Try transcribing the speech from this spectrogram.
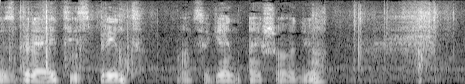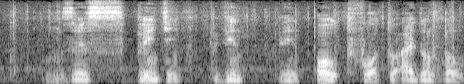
It's great. It's print. Once again I showed you this printing vin, vin old photo I don't know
